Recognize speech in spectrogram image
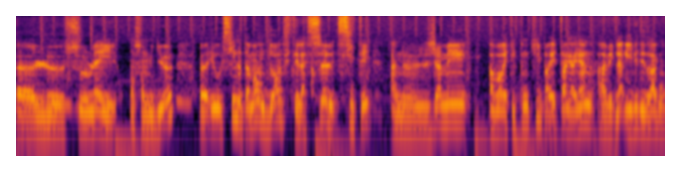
le soleil en son milieu. et aussi, notamment, Dorne, c'était la seule cité à ne jamais avoir été conquis par les Targaryens avec l'arrivée des dragons.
